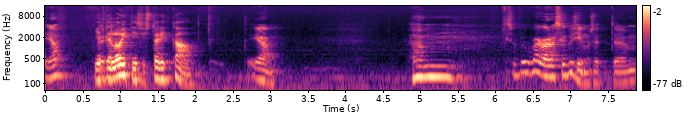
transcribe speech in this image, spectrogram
jah. ja Deloittes vist olid ka. jaa um,. see on väga raske küsimus, et um,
